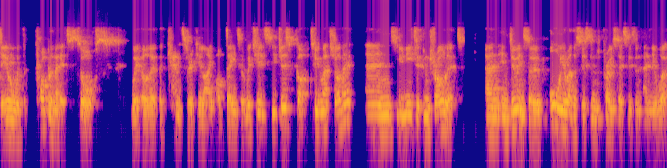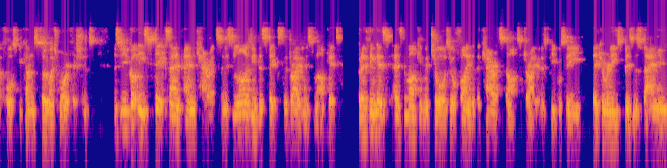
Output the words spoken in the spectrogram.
deal with the problem at its source or the, the cancer, if you like, of data, which is you just got too much of it and you need to control it. And in doing so, all your other systems, processes, and, and your workforce becomes so much more efficient. And so you've got these sticks and, and carrots, and it's largely the sticks that are driving this market. But I think as, as the market matures, you'll find that the carrots start to drive as people see they can release business value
